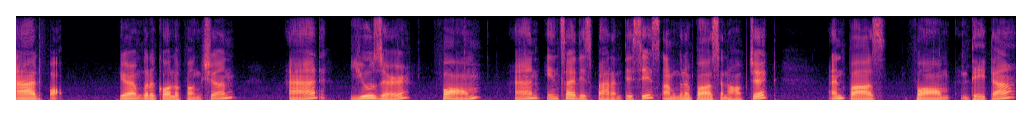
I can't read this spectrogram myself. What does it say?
add form. Here I'm going to call a function add user form and inside this parenthesis I'm going to pass an object and pass form data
